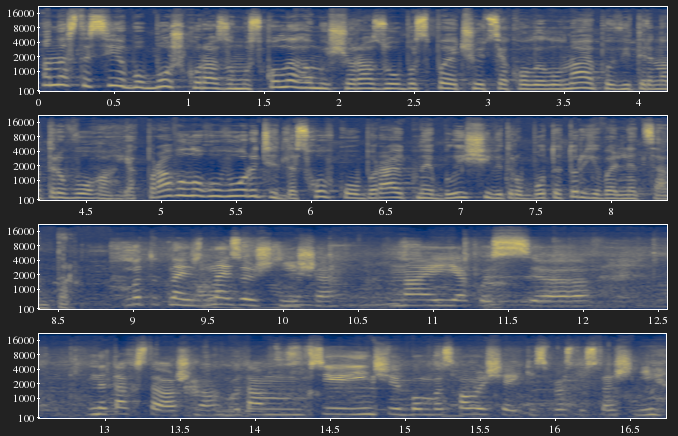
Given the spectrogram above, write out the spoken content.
Анастасія Бобошко разом із колегами щоразу обезпечується, коли лунає повітряна тривога. Як правило, говорить, для сховку обирають найближчий від роботи торгівельний центр. Бо тут най, найзручніше, най якось е, не так страшно, бо там всі інші бомбосховища якісь просто страшні.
